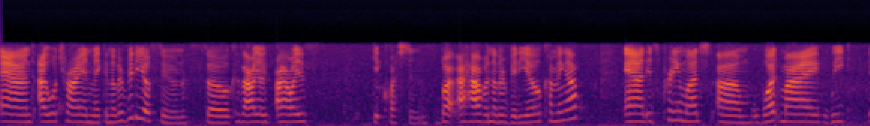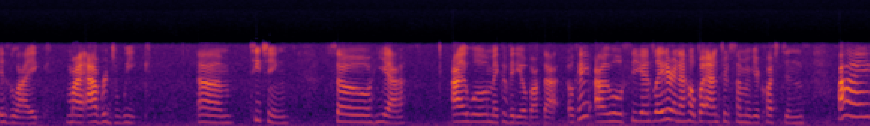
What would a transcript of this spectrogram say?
and I will try and make another video soon. So, because I, I always get questions. But I have another video coming up, and it's pretty much um, what my week is like, my average week um, teaching. So, yeah. I will make a video about that. Okay? I will see you guys later, and I hope I answered some of your questions. Bye!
